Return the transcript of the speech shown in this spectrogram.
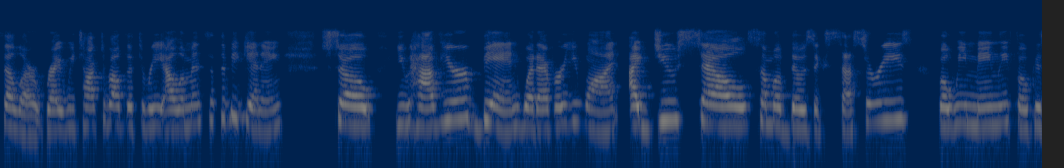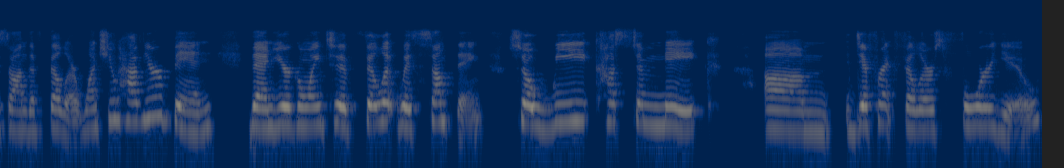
filler, right? We talked about the three elements at the beginning. So you have your bin, whatever you want. I do sell some of those accessories but we mainly focus on the filler. Once you have your bin, then you're going to fill it with something. So we custom make um, different fillers for you.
